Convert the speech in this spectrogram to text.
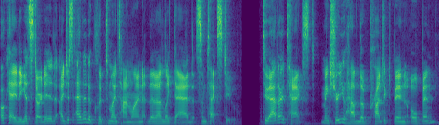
Okay, to get started, I just added a clip to my timeline that I'd like to add some text to. To add our text, make sure you have the project bin open,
